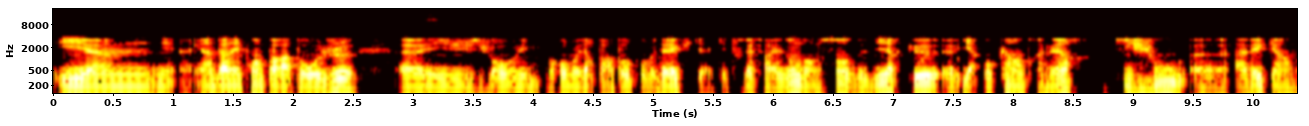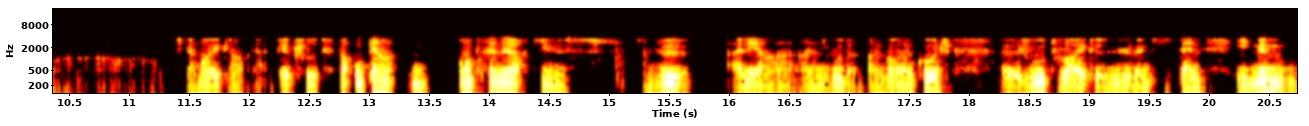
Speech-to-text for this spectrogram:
Et, et, un dernier point par rapport au jeu, et je vais rebondir par rapport au propos d'Alex qui, qui, a tout à fait raison dans le sens de dire qu'il n'y a aucun entraîneur qui joue avec un, avec un, quelque chose, enfin, aucun entraîneur qui, veut aller à un, niveau d'un grand coach euh, joue toujours avec le, même système et même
